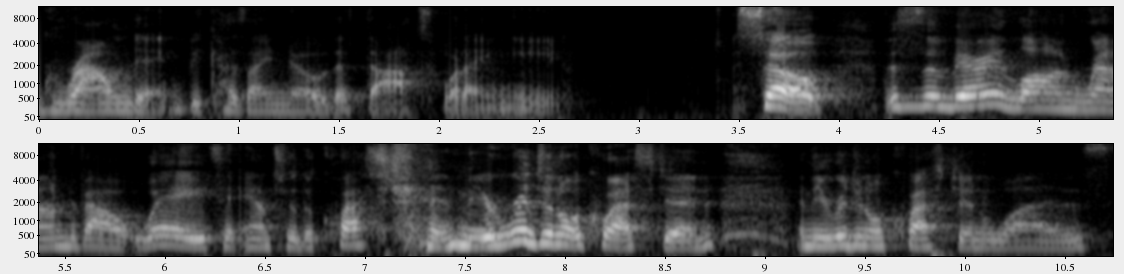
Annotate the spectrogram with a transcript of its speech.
grounding because I know that that's what I need. So, this is a very long roundabout way to answer the question, the original question. And the original question was,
